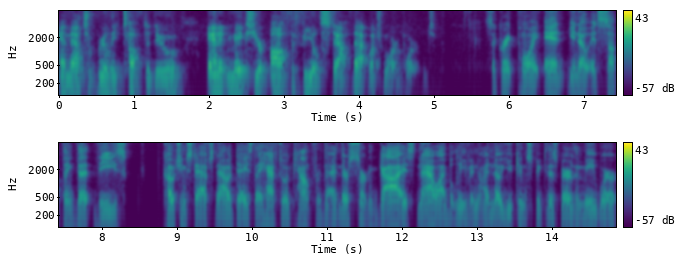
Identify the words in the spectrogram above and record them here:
And that's really tough to do and it makes your off the field staff that much more important. It's a great point. And, you know, it's something that these coaching staffs nowadays they have to account for that and there's certain guys now i believe and i know you can speak to this better than me where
